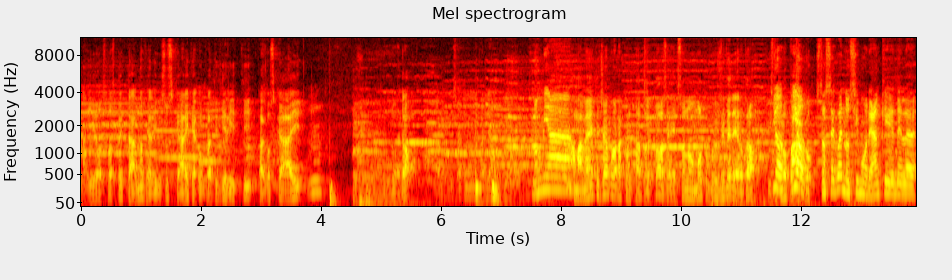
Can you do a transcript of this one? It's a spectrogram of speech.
ma io sto aspettando che arrivi su Sky, che ha comprato i diritti, pago Sky e lo vedrò. Non mi ha... No, ma mi avete già poi raccontato le cose sono molto curioso di vederlo, però visto che Io, lo pago. io sto seguendo Simone anche nel.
